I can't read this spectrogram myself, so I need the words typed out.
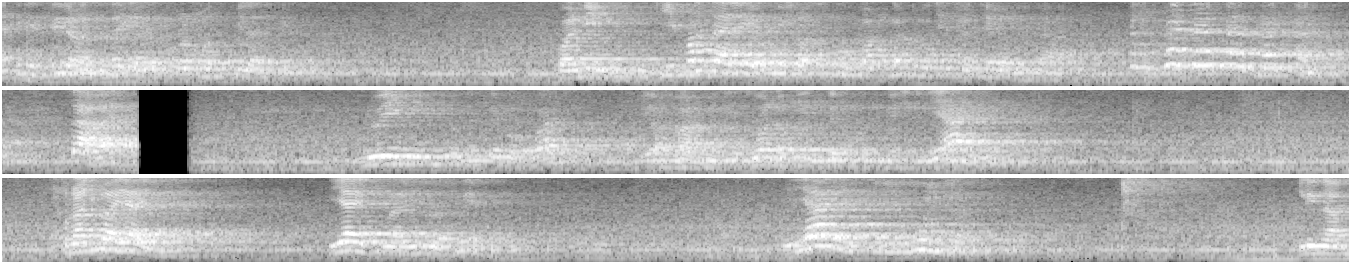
lakini zile unazitaja almost kila siku. Kwa nini? Ukiipata leo, kesho asubuhi ukaamka tu unyanywe chai ni sawa. Sawa? eh? Doing it for the sake of what? Your family is one of the internal motivation. Yaani unajua yai. Yai tunalijua, si? Yai kulivunja lina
